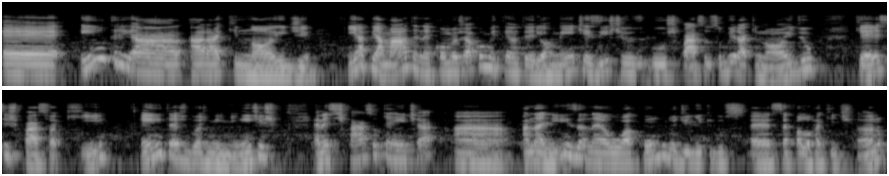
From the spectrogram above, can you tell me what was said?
É, entre a aracnoide e a pia mater, né, como eu já comentei anteriormente, existe o, o espaço subaracnoide, que é esse espaço aqui, entre as duas meninges. É nesse espaço que a gente a, a, analisa né, o acúmulo de líquido é, cefalorraquidiano.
